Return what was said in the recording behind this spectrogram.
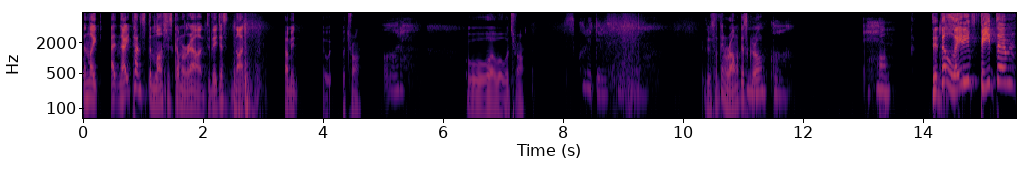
And like, at night times the monsters come around, do they just not... I mean... What's wrong? Whoa, whoa, what's wrong? There's something wrong with this girl? Did the lady feed them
